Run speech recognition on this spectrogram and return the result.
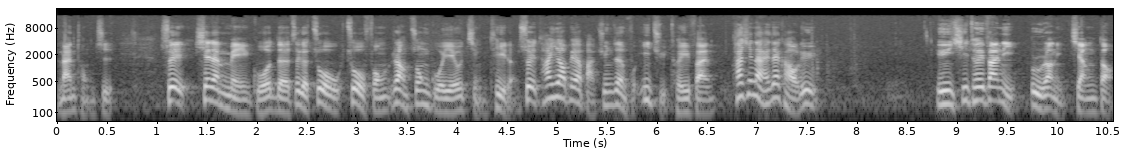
难统治，所以现在美国的这个作作风让中国也有警惕了。所以他要不要把军政府一举推翻？他现在还在考虑，与其推翻你，不如让你僵到，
